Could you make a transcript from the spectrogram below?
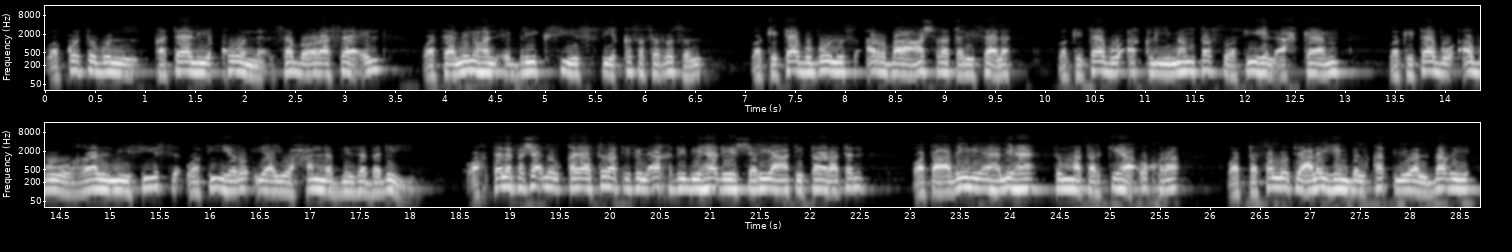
وكتب القتاليقون سبع رسائل وثامنها الإبريكسيس في قصص الرسل وكتاب بولس أربع عشرة رسالة وكتاب أقليمنطس وفيه الأحكام وكتاب أبو غالميسيس وفيه رؤيا يوحنا بن زبدي. واختلف شأن القياصرة في الأخذ بهذه الشريعة تارة وتعظيم أهلها ثم تركها أخرى والتسلط عليهم بالقتل والبغي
